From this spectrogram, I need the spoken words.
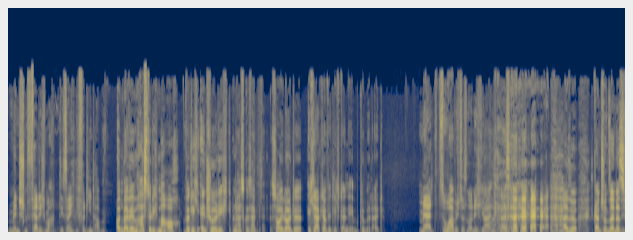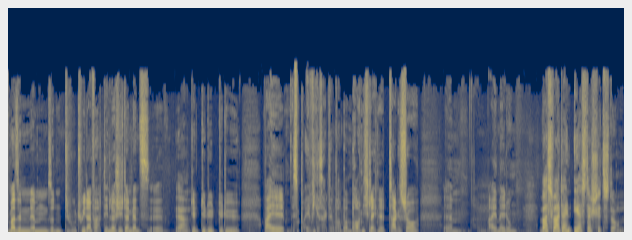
Menschen fertig macht, die es eigentlich nicht verdient haben. Und bei wem hast du dich mal auch wirklich entschuldigt und hast gesagt, sorry Leute, ich lag da wirklich daneben, tut mir leid. Ja, so habe ich das noch nicht gemacht. Also, also, es kann schon sein, dass ich mal so einen, ähm, so einen Tweet einfach, den lösche ich dann ganz. Äh, ja. Dü, dü, dü, weil, es, wie gesagt, man braucht nicht gleich eine Tagesschau ähm, Eilmeldung. Was war dein erster Shitstorm?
